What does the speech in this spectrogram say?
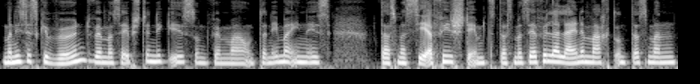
Man ist es gewöhnt, wenn man selbstständig ist und wenn man Unternehmerin ist, dass man sehr viel stemmt, dass man sehr viel alleine macht und dass man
